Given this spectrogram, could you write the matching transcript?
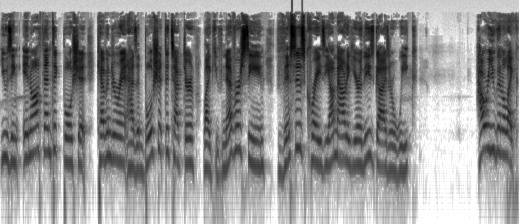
using inauthentic bullshit. Kevin Durant has a bullshit detector like you've never seen. This is crazy. I'm out of here. These guys are weak. How are you going to like,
